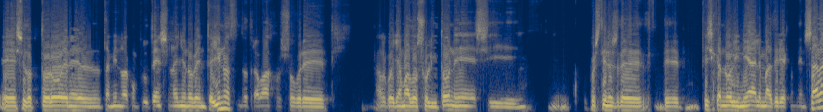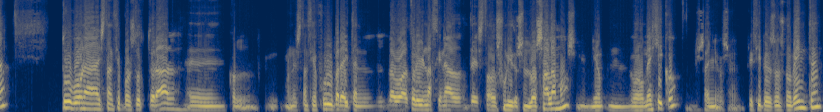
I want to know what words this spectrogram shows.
Eh, se doctoró en el, también en la Complutense en el año 91, haciendo trabajos sobre algo llamado solitones y cuestiones de, de física no lineal en materia condensada. Tuvo una estancia postdoctoral, eh, con una estancia Fulbright en el Laboratorio Nacional de Estados Unidos en Los Álamos, en Nuevo México, en los años, principios de los 90.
